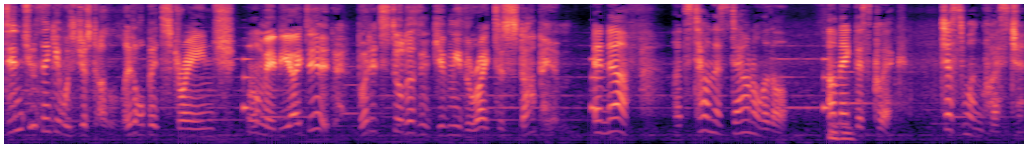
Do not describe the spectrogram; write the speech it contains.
didn't you think it was just a little bit strange? Well, maybe I did, but it still doesn't give me the right to stop him. Enough. Let's tone this down a little. I'll mm-hmm. make this quick. Just one question.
